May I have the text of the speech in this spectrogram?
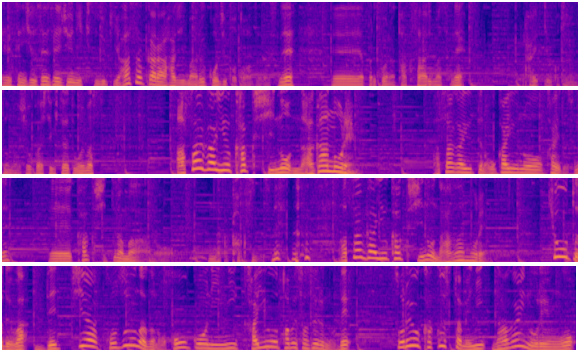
え先週先々週に引き続き朝から始まる古事ことわざですね、えー、やっぱりこういうのはたくさんありますね。はいということでどんどん紹介していきたいと思います。朝がゆ隠しの長野連。朝がゆってのはおかゆの貝ですね、えー、隠しっていうのはまああのなんか隠すんですね。朝がゆ隠しの長野連。京都ではでっちや小僧などの奉公人に粥を食べさせるのでそれを隠すために長いのれんを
